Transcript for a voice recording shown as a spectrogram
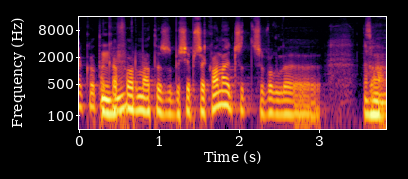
jako taka Mhm. forma też, żeby się przekonać, czy, czy w ogóle za, Aha,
